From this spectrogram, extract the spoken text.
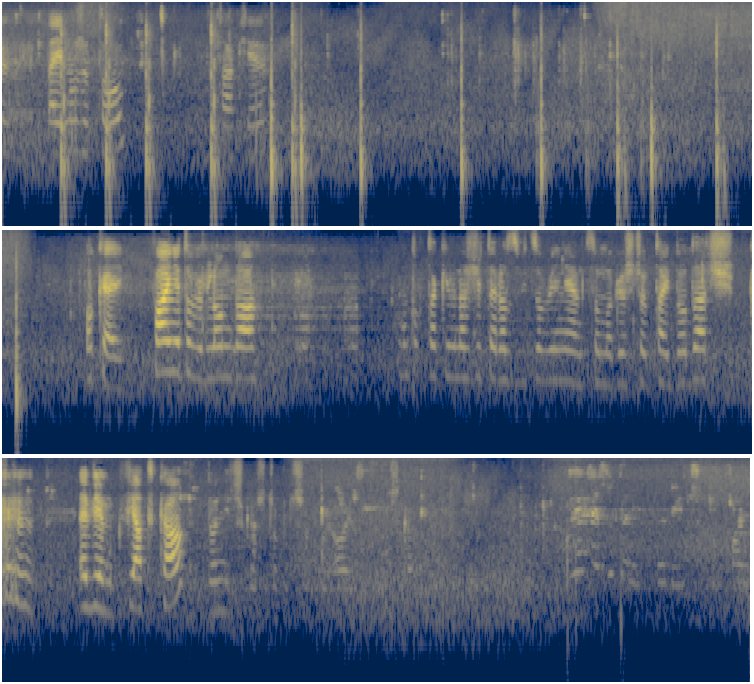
Daję może to. Takie. Okej, fajnie to wygląda. No to w takim razie teraz widzowie nie wiem co mogę jeszcze tutaj dodać. e, wiem, kwiatka. Doniczkę jeszcze potrzebuję. O, jest doniczka. O, ja też tutaj doniczki. Fajnie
